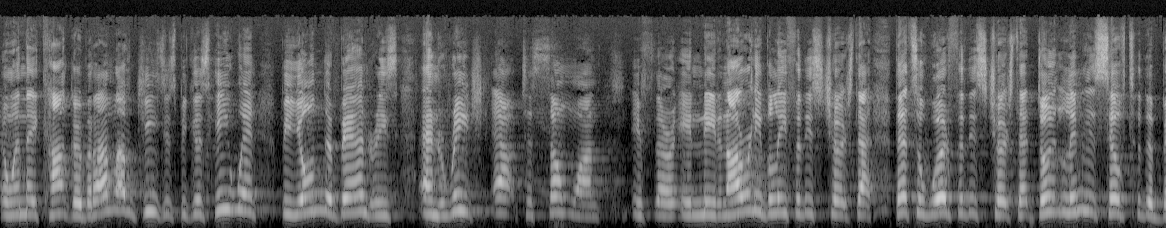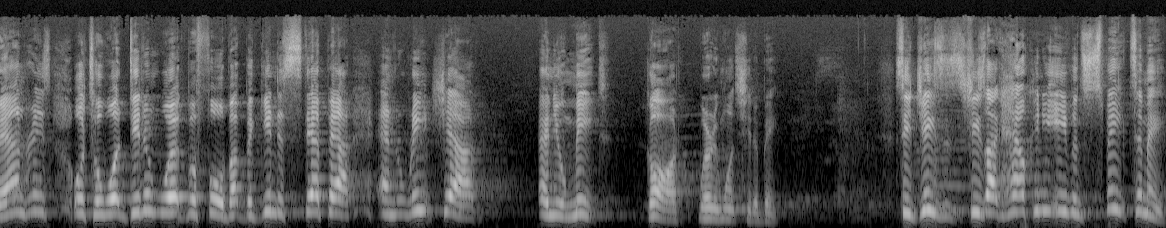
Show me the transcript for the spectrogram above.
and when they can't go. But I love Jesus because he went beyond the boundaries and reached out to someone if they're in need. And I really believe for this church that that's a word for this church that don't limit yourself to the boundaries or to what didn't work before, but begin to step out and reach out, and you'll meet God where He wants you to be. See, Jesus, she's like, How can you even speak to me?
